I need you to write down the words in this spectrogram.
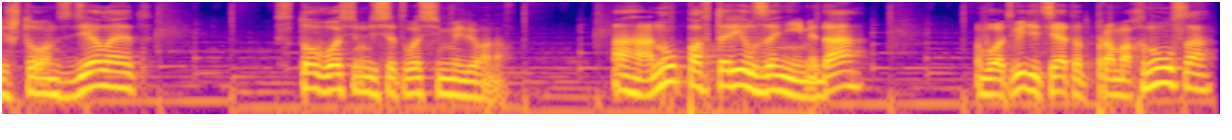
И что он сделает? 188 миллионов. Ага, ну повторил за ними, да? Вот, видите, этот промахнулся.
